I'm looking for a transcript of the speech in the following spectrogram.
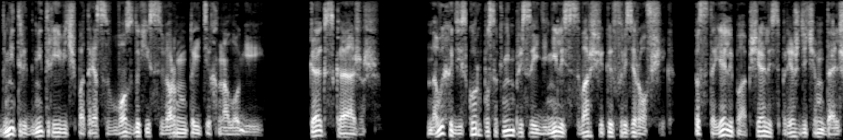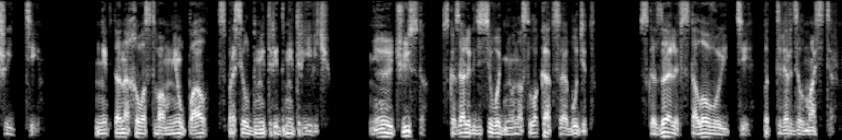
Дмитрий Дмитриевич потряс в воздухе свернутой технологией. «Как скажешь». На выходе из корпуса к ним присоединились сварщик и фрезеровщик. Постояли, пообщались, прежде чем дальше идти. «Никто на хвост вам не упал?» — спросил Дмитрий Дмитриевич. «Не, чисто. Сказали, где сегодня у нас локация будет». «Сказали в столовую идти», — подтвердил мастер.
